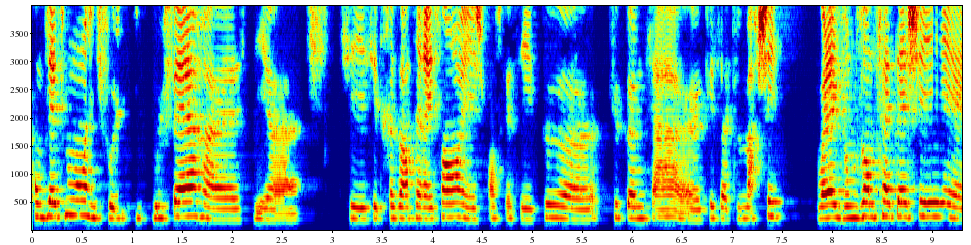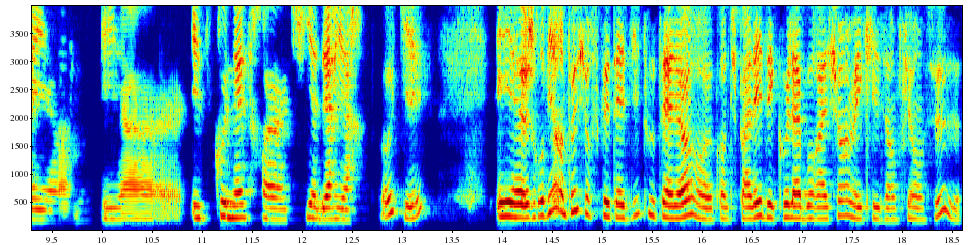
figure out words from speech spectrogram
complètement, il faut il faut le faire. c'est c'est très intéressant et je pense que c'est que que comme ça que ça peut marcher. Voilà, ils ont besoin de s'attacher et et, et de connaître qui y a derrière. Ok. Et je reviens un peu sur ce que tu as dit tout à l'heure quand tu parlais des collaborations avec les influenceuses.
